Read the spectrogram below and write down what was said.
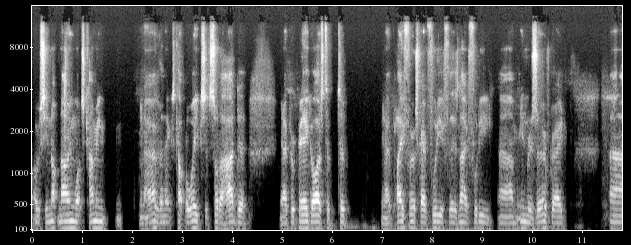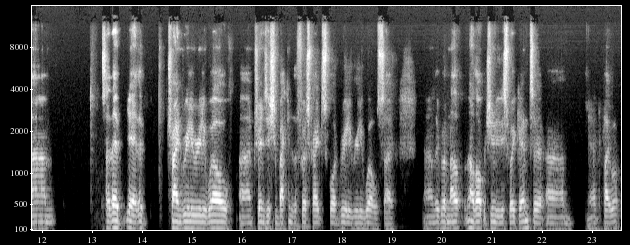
obviously not knowing what's coming, you know, over the next couple of weeks, it's sort of hard to, you know, prepare guys to, to you know, play first grade footy if there's no footy um, in reserve grade. Um, so they've, yeah, they've trained really, really well, uh, transitioned back into the first grade squad really, really well. So uh, they've got another, another opportunity this weekend to, um, you know, to play well.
